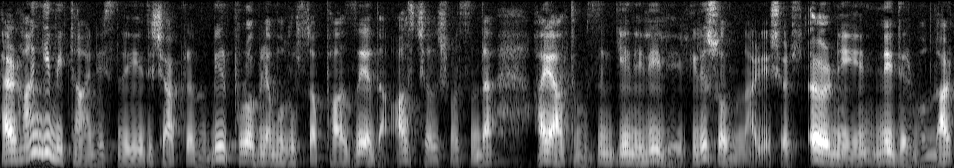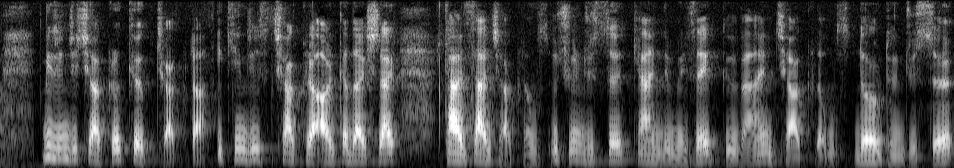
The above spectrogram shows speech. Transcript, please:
Herhangi bir tanesinde yedi çakranın bir problem olursa fazla ya da az çalışmasında hayatımızın geneliyle ilgili sorunlar yaşıyoruz. Örneğin nedir bunlar? Birinci çakra kök çakra. İkinci çakra arkadaşlar tensel çakramız. Üçüncüsü kendimize güven çakramız. Dördüncüsü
